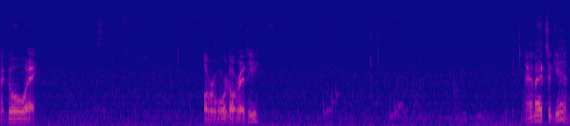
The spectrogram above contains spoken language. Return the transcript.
Now go away. A reward already? Nanites again.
